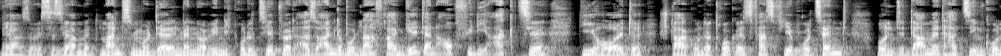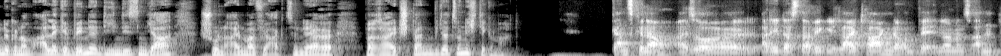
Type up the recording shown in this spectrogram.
Ja, so ist es ja mit manchen Modellen, wenn nur wenig produziert wird. Also Angebot, Nachfrage gilt dann auch für die Aktie, die heute stark unter Druck ist, fast vier Prozent. Und damit hat sie im Grunde genommen alle Gewinne, die in diesem Jahr schon einmal für Aktionäre bereitstanden, wieder zunichte gemacht. Ganz genau. Also äh, Adidas da wirklich Leidtragende und wir erinnern uns an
